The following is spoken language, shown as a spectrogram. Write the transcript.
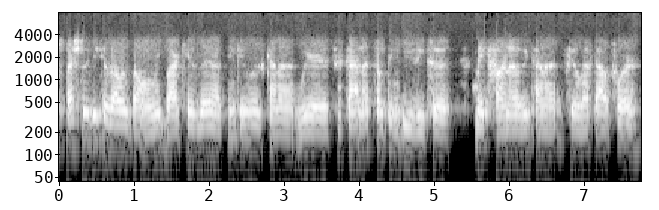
especially because I was the only black kid there. I think it was kind of weird. It's kind of something easy to make fun of and kind of feel left out for.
